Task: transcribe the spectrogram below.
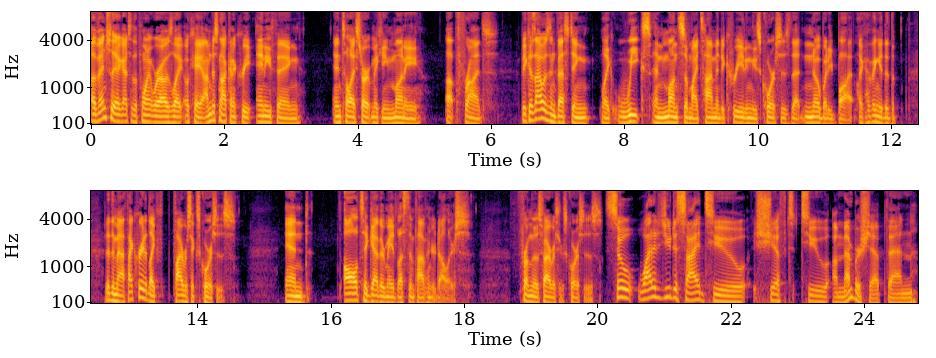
eventually, I got to the point where I was like, okay, I'm just not going to create anything until I start making money up front. Because I was investing like weeks and months of my time into creating these courses that nobody bought. Like I think I did the I did the math. I created like five or six courses, and all together made less than five hundred dollars from those five or six courses. So why did you decide to shift to a membership then?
